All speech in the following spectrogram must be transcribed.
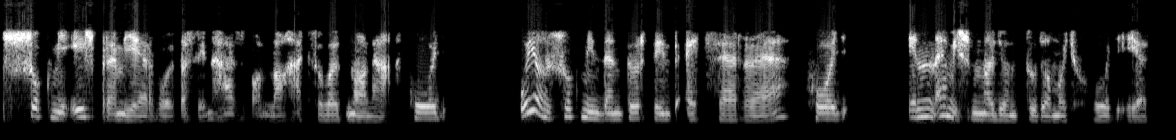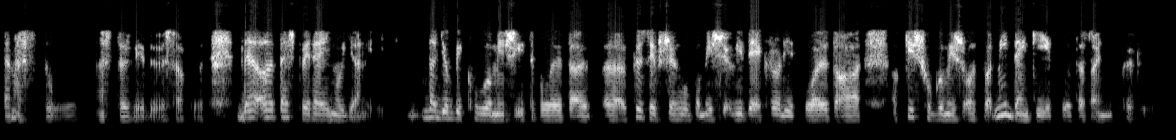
sok mi és premier volt a színházban, na hát szóval na, na hogy olyan sok minden történt egyszerre, hogy én nem is nagyon tudom, hogy hogy éltem ezt túl, ezt az időszakot. De a testvéreim ugyanígy. Nagyobbik húgom is itt volt, a, a középső húgom is vidékről itt volt, a, a kis húgom is ott volt, mindenki itt volt az anyu körül.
